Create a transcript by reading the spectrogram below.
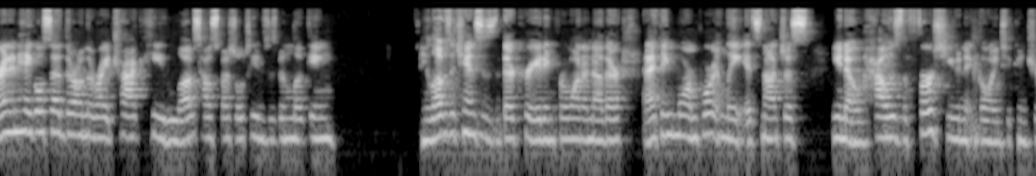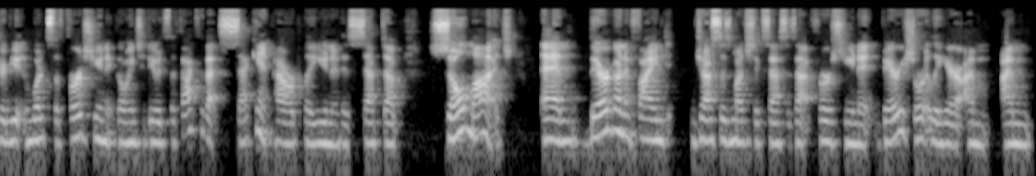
Brandon Hagel said they're on the right track. He loves how special teams has been looking. He loves the chances that they're creating for one another. And I think more importantly, it's not just, you know, how is the first unit going to contribute and what's the first unit going to do? It's the fact that that second power play unit has stepped up so much and they're going to find just as much success as that first unit very shortly here. I'm I'm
